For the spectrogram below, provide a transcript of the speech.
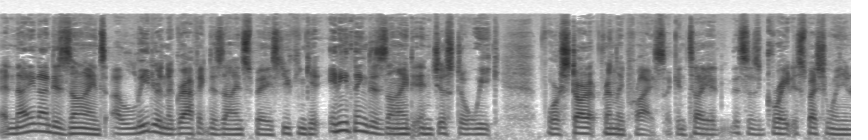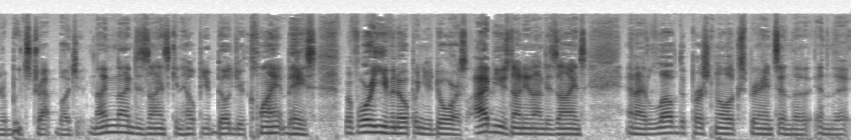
At 99 Designs, a leader in the graphic design space, you can get anything designed in just a week for a startup friendly price. I can tell you this is great, especially when you're in a bootstrap budget. 99 Designs can help you build your client base before you even open your doors. I've used 99 Designs and I love the personal experience and the and the,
